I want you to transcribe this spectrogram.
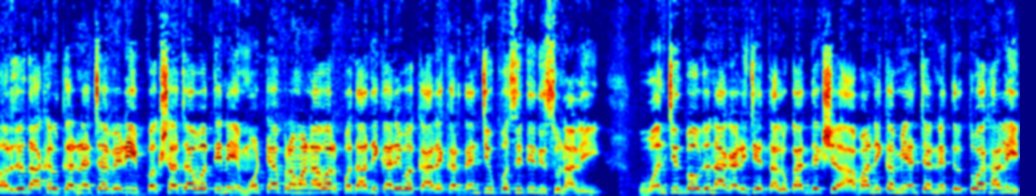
अर्ज दाखल करण्याच्या वेळी पक्षाच्या वतीने मोठ्या प्रमाणावर पदाधिकारी व कार्यकर्त्यांची उपस्थिती दिसून आली. वंचित बहुजन आघाडीचे तालुकाध्यक्ष आबा निकम यांच्या नेतृत्वाखाली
